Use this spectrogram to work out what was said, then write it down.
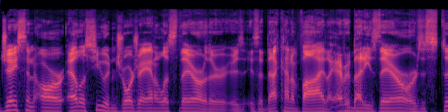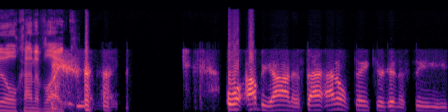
Jason, are LSU and Georgia analysts there? Are there is, is it that kind of vibe? Like everybody's there, or is it still kind of like Well, I'll be honest. I, I don't think you're going to see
